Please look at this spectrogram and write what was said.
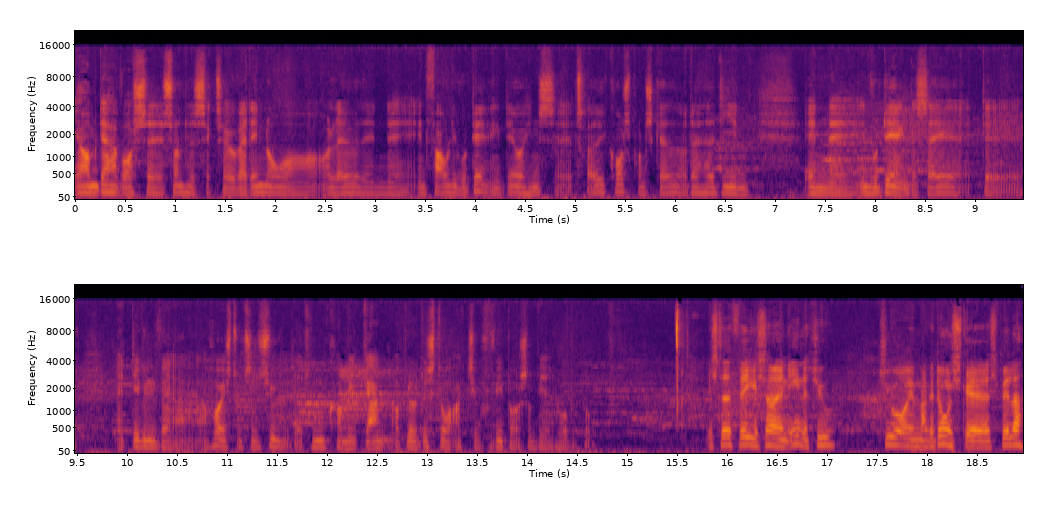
Ja, men der har vores øh, sundhedssektor jo været inde over og, og lavet en, øh, en faglig vurdering. Det var hendes øh, tredje korsbåndsskade, og der havde de en, en, øh, en vurdering, der sagde, at, øh, at det ville være højst usandsynligt, at hun kom i gang og blev det store aktiv for Viborg, som vi havde håbet på. I stedet fik I så en 21 20-årig makedonsk øh, spiller,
